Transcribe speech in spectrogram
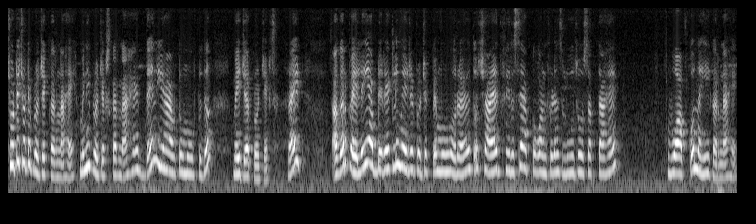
छोटे छोटे प्रोजेक्ट करना है मिनी प्रोजेक्ट्स करना है then you have to move to the major projects right अगर पहले ही आप डायरेक्टली मेजर प्रोजेक्ट पे मूव हो रहे हो तो शायद फिर से आपको कॉन्फिडेंस लूज हो सकता है, वो आपको नहीं करना है।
